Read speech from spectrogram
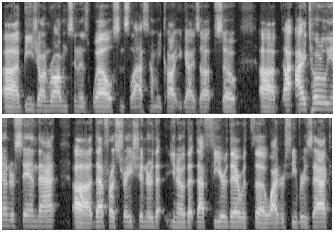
uh, Bijan Robinson as well since last time we caught you guys up. So uh, I, I, totally understand that uh, that frustration or that you know that that fear there with the wide receivers, Zach.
